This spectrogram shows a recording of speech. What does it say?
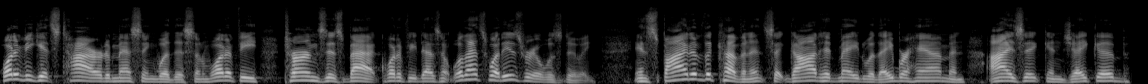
what if he gets tired of messing with us? And what if he turns his back? What if he doesn't? Well, that's what Israel was doing. In spite of the covenants that God had made with Abraham and Isaac and Jacob,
